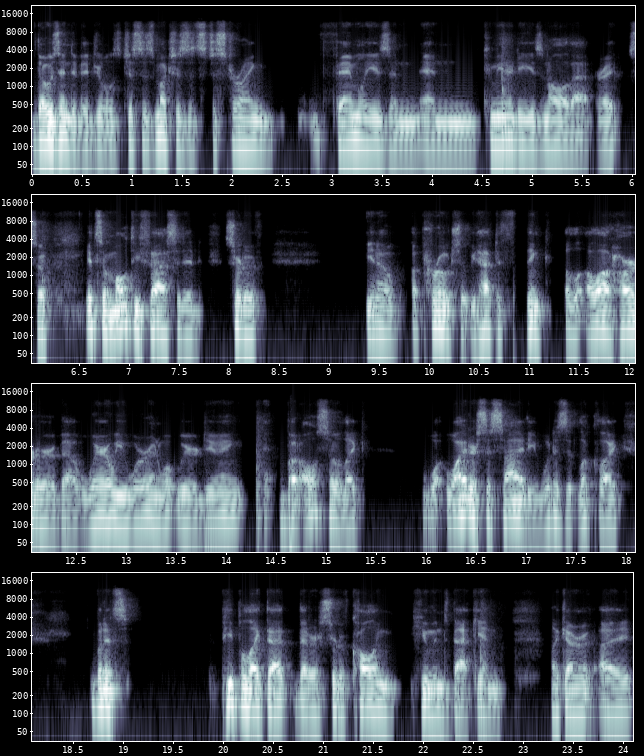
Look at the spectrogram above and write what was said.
those individuals just as much as it's destroying families and and communities and all of that right? So it's a multifaceted sort of you know approach that we have to think a, a, lot harder about where we were and what we were doing but also like wider society. What does it look like? But it's people like that that are sort of calling humans back in. Like I, I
